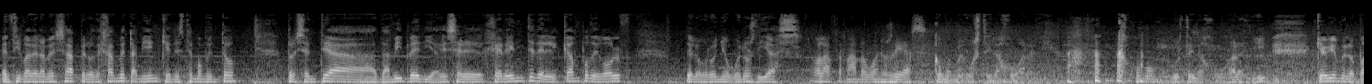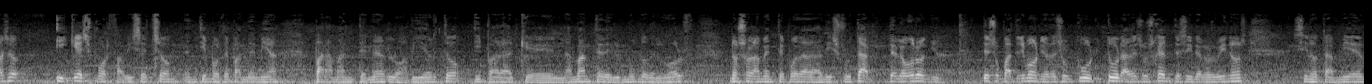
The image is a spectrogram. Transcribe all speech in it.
encima de la mesa, pero dejadme también que en este momento presente a David Bedia, que es el gerente del campo de golf de Logroño. Buenos días. Hola Fernando, buenos días. Cómo me gusta ir a jugar allí. Cómo me gusta ir a jugar allí. Qué bien me lo paso y qué esfuerzo habéis hecho en tiempos de pandemia para mantenerlo abierto y para que el amante del mundo del golf no solamente pueda disfrutar de Logroño, de su patrimonio, de su cultura, de sus gentes y de los vinos, sino también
